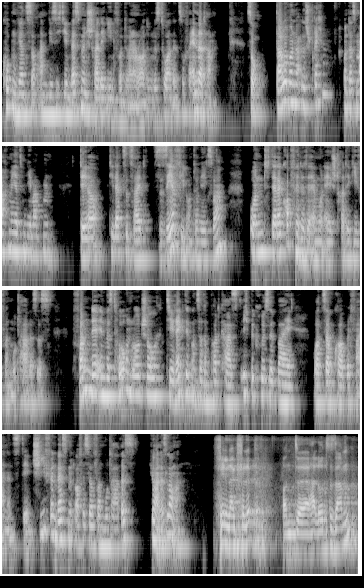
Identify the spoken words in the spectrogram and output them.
gucken wir uns auch an, wie sich die Investmentstrategien von Turnaround-Investoren denn so verändert haben. So, darüber wollen wir alles sprechen. Und das machen wir jetzt mit jemandem, der die letzte Zeit sehr viel unterwegs war und der der Kopf hinter der M&A-Strategie von Motaris ist. Von der Investoren Roadshow direkt in unserem Podcast. Ich begrüße bei What's Up Corporate Finance, den Chief Investment Officer von Mutaris, Johannes Laumann. Vielen Dank, Philipp, und äh, hallo zusammen.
